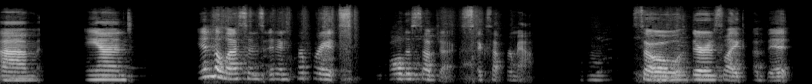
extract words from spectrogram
Um, and in the lessons, it incorporates all the subjects except for math. So there's like a bit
